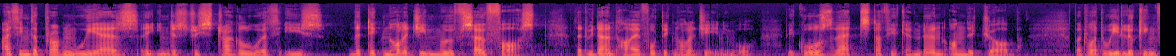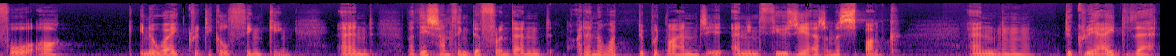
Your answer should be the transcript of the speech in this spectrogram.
I think the problem we as industry struggle with is the technology moves so fast that we don't hire for technology anymore because that stuff you can learn on the job. But what we're looking for are, in a way, critical thinking. And but there's something different, and I don't know what to put my hands. An enthusiasm, a spunk, and mm. to create that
